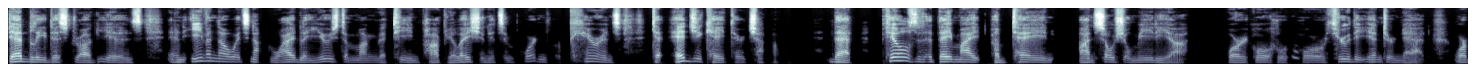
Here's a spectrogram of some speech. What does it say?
deadly this drug is. And even though it's not widely used among the teen population, it's important for parents to educate their child that pills that they might obtain on social media or, or, or through the internet or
